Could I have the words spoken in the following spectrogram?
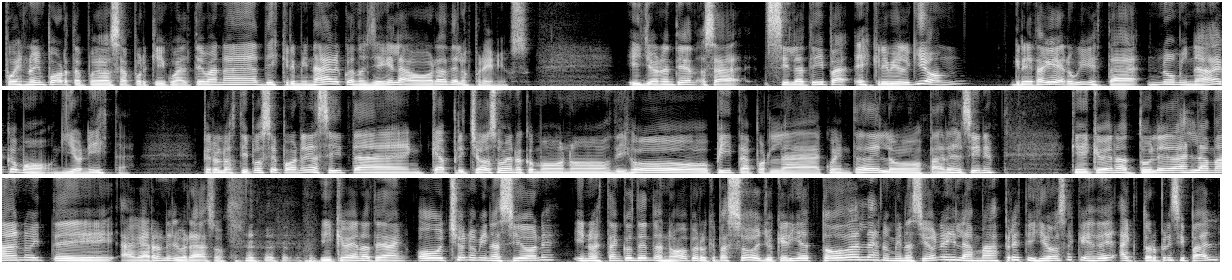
pues no importa, pues, o sea, porque igual te van a discriminar cuando llegue la hora de los premios. Y yo no entiendo, o sea, si la tipa escribió el guion, Greta Gerwig está nominada como guionista. Pero los tipos se ponen así tan caprichosos, bueno, como nos dijo Pita por la cuenta de los padres del cine, que, que bueno, tú le das la mano y te agarran el brazo. y que bueno, te dan ocho nominaciones y no están contentos. No, pero ¿qué pasó? Yo quería todas las nominaciones y las más prestigiosas, que es de actor principal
